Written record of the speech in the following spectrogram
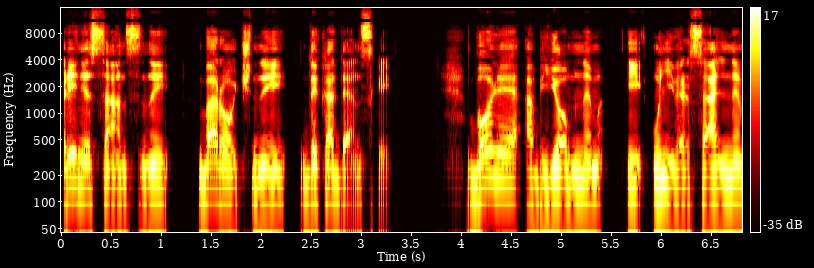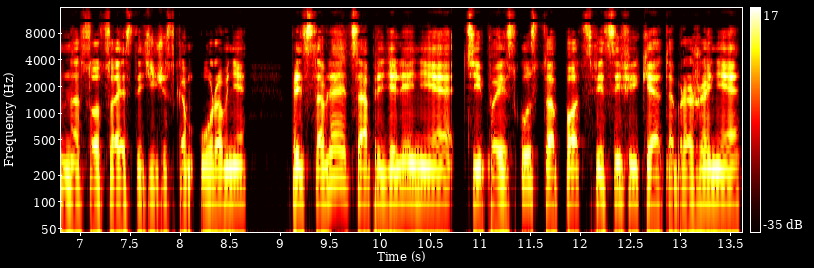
ренессансный, барочный, декадентский. Более объемным и универсальным на социоэстетическом уровне представляется определение типа искусства под специфики отображения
